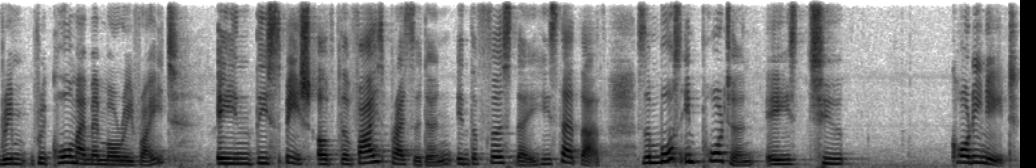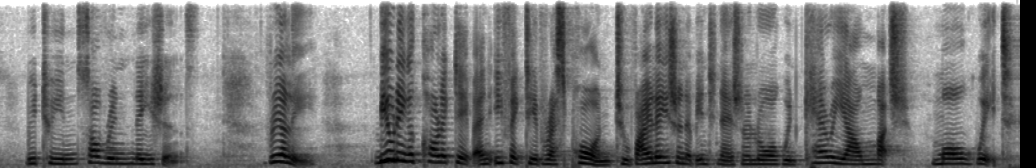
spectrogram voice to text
re- recall my memory right, in the speech of the vice president in the first day, he said that the most important is to coordinate between sovereign nations. Really, building a collective and effective response to violation of international law will carry out much more weight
